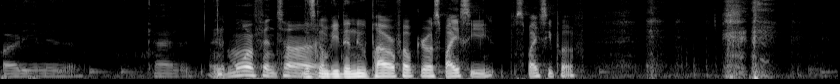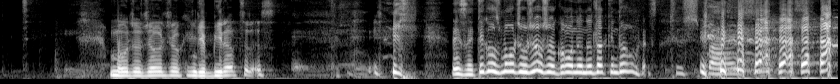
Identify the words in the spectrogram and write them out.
partying it up, kind of. It's morphin time. That's gonna be the new Powerpuff Girl spicy spicy puff. Mojo Jojo can get beat up to this. It's like there goes Mojo Jojo going into Dunkin' Donuts. too spicy.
